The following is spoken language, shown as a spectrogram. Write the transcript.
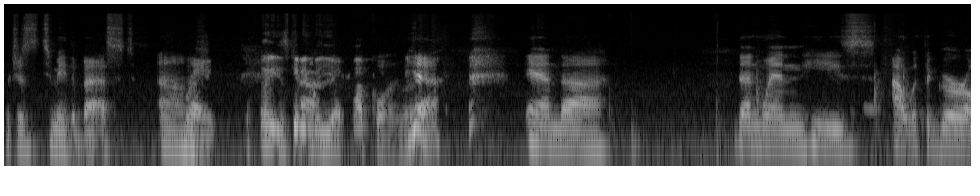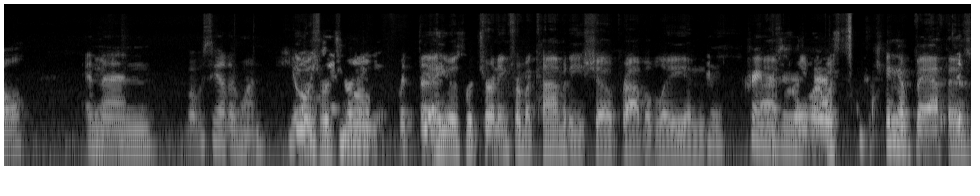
which is to me the best. Um, right when he's getting uh, the uh, popcorn. Right? Yeah, and uh, then when he's out with the girl, and yeah. then what was the other one? He, he was returning with the yeah. He was returning from a comedy show probably, and, and Kramer's uh, Kramer was taking a bath as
